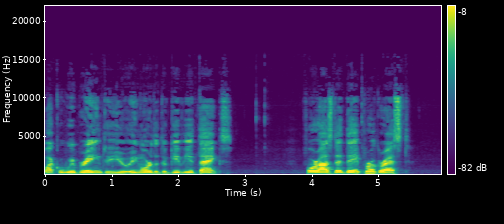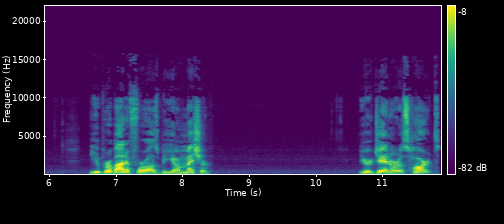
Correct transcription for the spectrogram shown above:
what could we bring to you in order to give you thanks? For as the day progressed, you provided for us beyond measure. Your generous heart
